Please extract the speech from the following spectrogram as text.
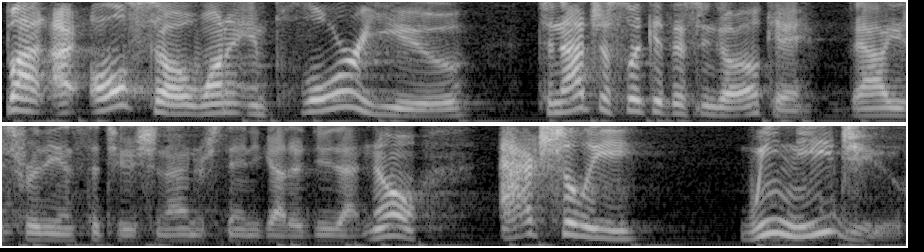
But I also want to implore you to not just look at this and go, okay, values for the institution. I understand you got to do that. No, actually, we need you.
